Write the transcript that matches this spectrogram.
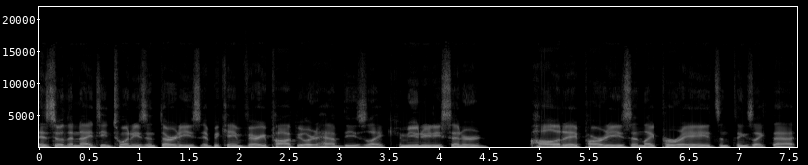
And so the 1920s and 30s, it became very popular to have these like community centered holiday parties and like parades and things like that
